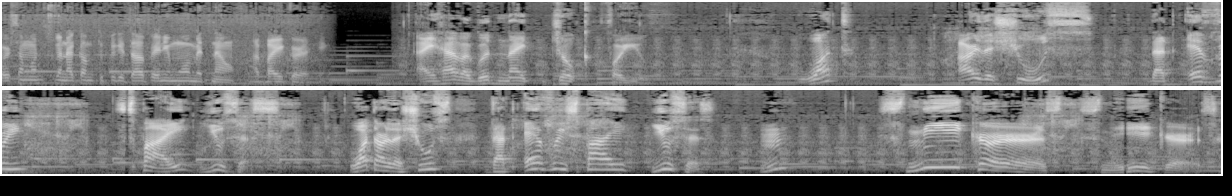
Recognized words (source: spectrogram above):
for someone who's gonna come to pick it up any moment now, a biker I think. I have a good night joke for you. What are the shoes that every spy uses? What are the shoes that every spy uses? Hmm? Sneakers! Sneakers!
